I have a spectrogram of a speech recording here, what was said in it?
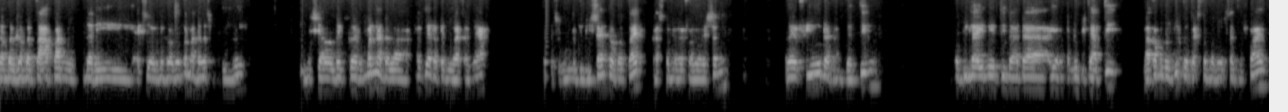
Gambar-gambar tahapan dari SDLC prototype adalah seperti ini. Initial requirement adalah nanti ada penjelasannya. Sebelum lebih desain prototype, customer evaluation, review dan updating. Apabila ini tidak ada yang perlu diganti, maka menuju ke customer satisfied,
